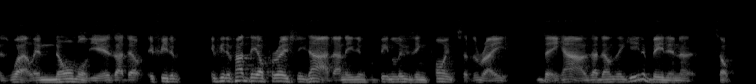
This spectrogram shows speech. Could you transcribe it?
as well. In normal years, I don't if he'd have if he'd have had the operation he's had and he'd have been losing points at the rate that he has, I don't think he'd have been in a top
